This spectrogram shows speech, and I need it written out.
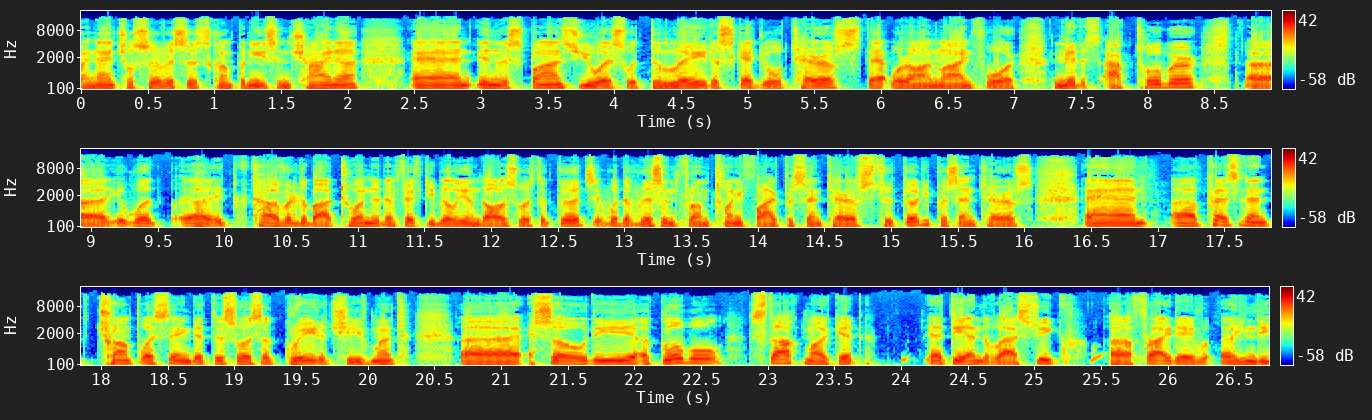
financial services companies in China. And in response, U.S. would delay the scheduled tariffs that were online for mid October. Uh, it would uh, it covered about 250 billion dollars worth of goods. It would have risen from 25 percent tariffs to 30 percent tariffs. And uh, President Trump was saying that this was a great achievement. Uh, so the uh, global stock market at the end of last week, uh, Friday uh, in the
